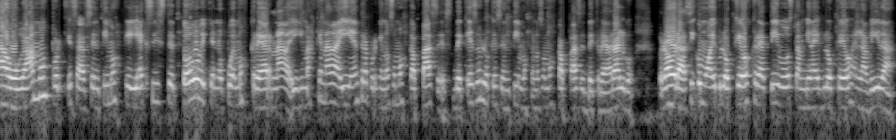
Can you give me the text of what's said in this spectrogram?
ahogamos porque sentimos que ya existe todo y que no podemos crear nada. Y más que nada ahí entra porque no somos capaces, de eso es lo que sentimos, que no somos capaces de crear algo. Pero ahora, así como hay bloqueos creativos, también hay bloqueos en la vida.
